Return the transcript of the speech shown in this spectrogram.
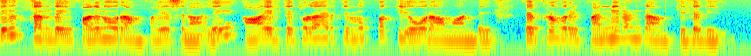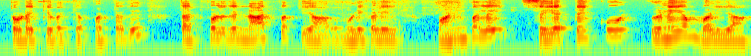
திருத்தந்தை பதினோராம் வயசினாலே ஆயிரத்தி தொள்ளாயிரத்தி முப்பத்தி ஓராம் ஆண்டு பிப்ரவரி பன்னிரெண்டாம் திகதி தொடக்கி வைக்கப்பட்டது. தற்பொழுது நாற்பத்தி ஆறு மொழிகளில் பண்பலை செயற்கைக்கோள் இணையம் வழியாக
